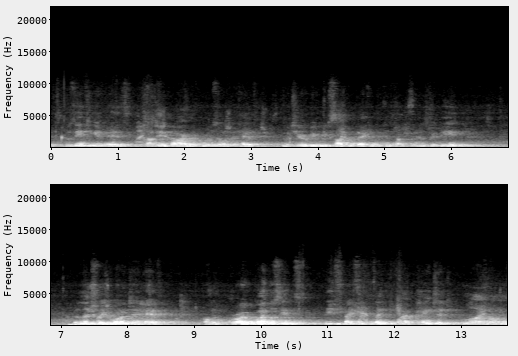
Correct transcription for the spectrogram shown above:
It's presenting it as part of the environment. We also want to have the material be recycled back into the construction industry at the end. But literally we wanted to have, on a global sense, these spaces linked by a painted line on the,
